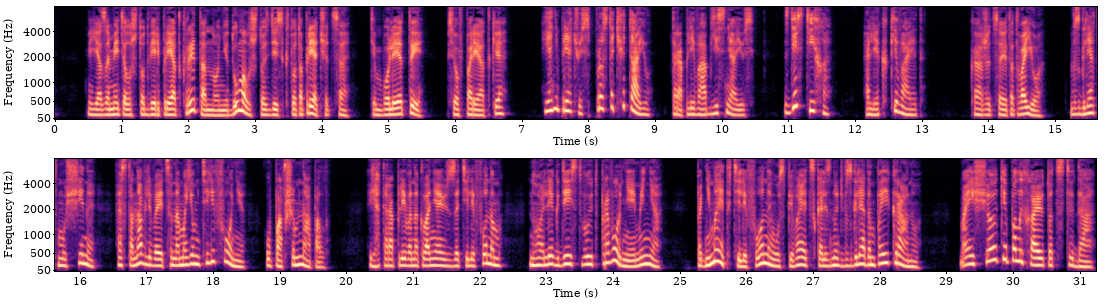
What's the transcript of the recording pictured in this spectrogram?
«Я заметил, что дверь приоткрыта, но не думал, что здесь кто-то прячется. Тем более ты. Все в порядке?» «Я не прячусь, просто читаю», — торопливо объясняюсь. «Здесь тихо». Олег кивает. «Кажется, это твое». Взгляд мужчины останавливается на моем телефоне, упавшем на пол. Я торопливо наклоняюсь за телефоном, но Олег действует проворнее меня. Поднимает телефон и успевает скользнуть взглядом по экрану. Мои щеки полыхают от стыда.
